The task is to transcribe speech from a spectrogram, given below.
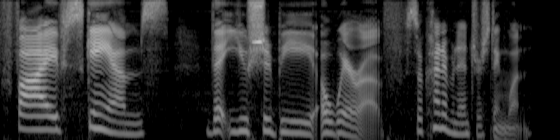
five scams that you should be aware of. So, kind of an interesting one.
